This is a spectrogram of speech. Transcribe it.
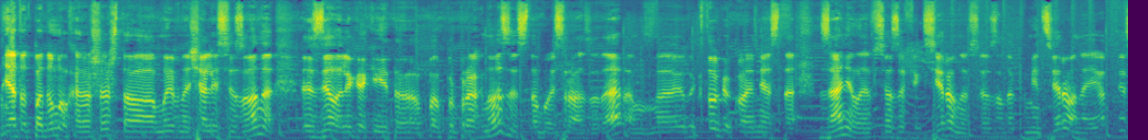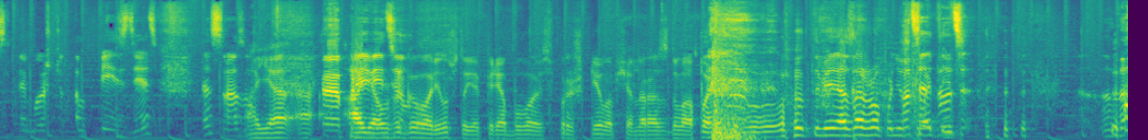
я тут подумал, хорошо, что мы в начале сезона сделали какие-то прогнозы с тобой сразу, да, там, э, кто какое место занял, это все зафиксировано, все задокументировано, и вот если ты будешь что-то там пиздеть, я сразу А я, а, э, а я уже говорил, что я переобуваюсь в прыжке вообще на раз-два, поэтому ты меня за жопу не схватить. Да,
